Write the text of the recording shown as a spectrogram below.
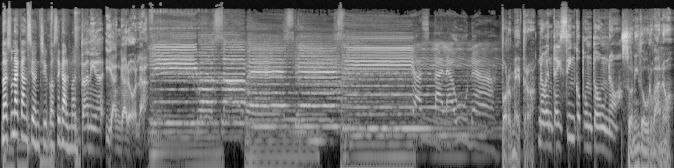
No, es una canción, chicos. Se calman. Tania y Angarola. Por Metro. 95.1. Sonido urbano.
